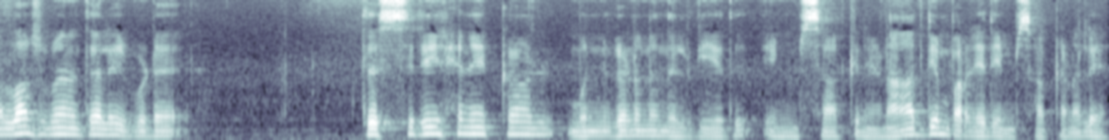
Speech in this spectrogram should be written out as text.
അള്ളാഹു സുബാനത്താല ഇവിടെ തസ്രീഹിനേക്കാൾ മുൻഗണന നൽകിയത് ഇംസാക്കിനെയാണ്. ആദ്യം പറഞ്ഞത് ഇംസാക്കാണ് അല്ലേ?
